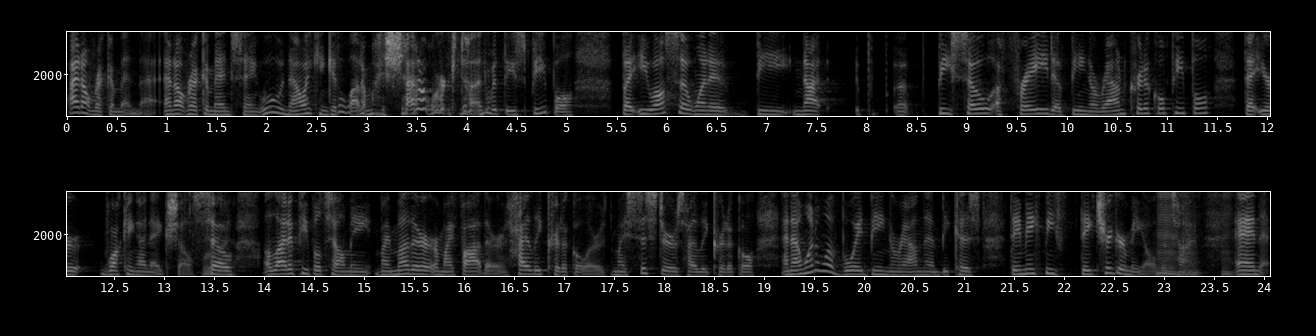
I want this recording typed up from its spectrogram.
I don't recommend that. I don't recommend saying, "Ooh, now I can get a lot of my shadow work done with these people." But you also want to be not Uh, be so afraid of being around critical people that you're walking on eggshells. So a lot of people tell me my mother or my father highly critical or my sister is highly critical and I want to avoid being around them because they make me they trigger me all the mm-hmm. time. Mm-hmm. And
